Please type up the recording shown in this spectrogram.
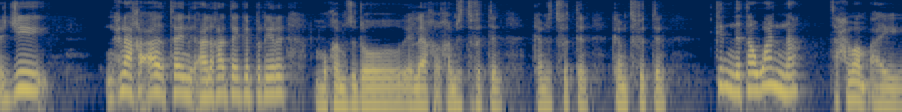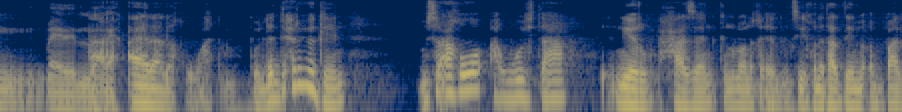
ሕጂ ንሕና ከዓ ኣነ ከዓ እንታይ ገብር ነይረ እሞ ከምዚ ዶ የላ ከምዚ ትፍትን ከምዚ ትፍትን ከም ትፍትን ግን ነታ ዋና ታሕማም ኣይራለክዋን ክብል ደድሕሪኡ ግን ምስ ረኣኽዎ ኣብ ውሽጣ ኔሩ ሓዘን ክንብሎ ንኽእል እቲ ኩነታት ዘይምቕባል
